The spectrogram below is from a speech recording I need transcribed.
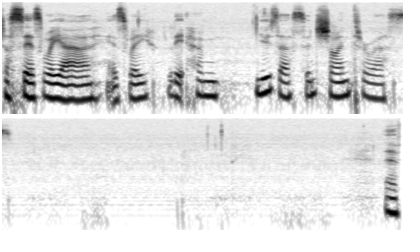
just as we are, as we let Him use us and shine through us. A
